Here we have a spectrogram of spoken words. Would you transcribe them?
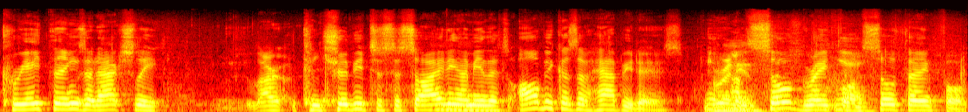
create things that actually are, contribute to society. I mean, that's all because of Happy Days. Brilliant I'm so grateful. I'm so thankful.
